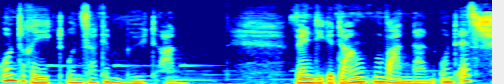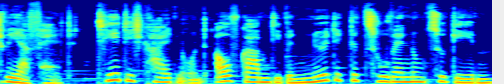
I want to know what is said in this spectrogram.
und regt unser Gemüt an. Wenn die Gedanken wandern und es schwer fällt, Tätigkeiten und Aufgaben die benötigte Zuwendung zu geben,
